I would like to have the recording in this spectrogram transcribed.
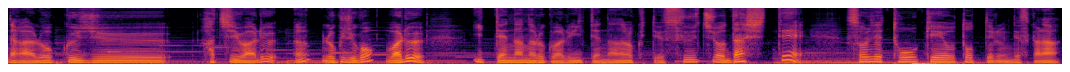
だから68割るん？65? 割る1.76割る1.76っていう数値を出してそれで統計を取ってるんですから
